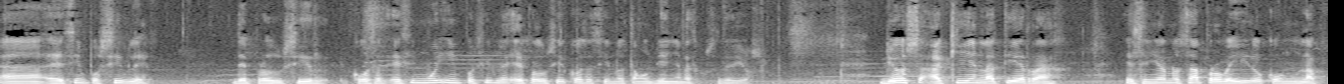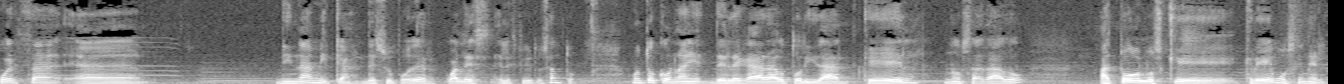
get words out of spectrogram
uh, es imposible de producir cosas, es muy imposible el producir cosas si no estamos bien en las cosas de Dios. Dios aquí en la tierra, el Señor nos ha proveído con la fuerza uh, dinámica de su poder. ¿Cuál es? El Espíritu Santo. Junto con la delegada autoridad que Él nos ha dado a todos los que creemos en Él,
